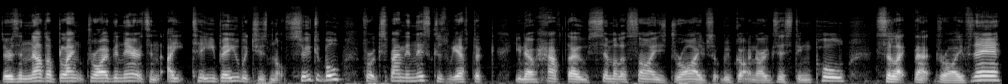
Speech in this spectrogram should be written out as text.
there is another blank drive in there. It's an 8 TB, which is not suitable for expanding this because we have to, you know, have those similar size drives that we've got in our existing pool. Select that drive there.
